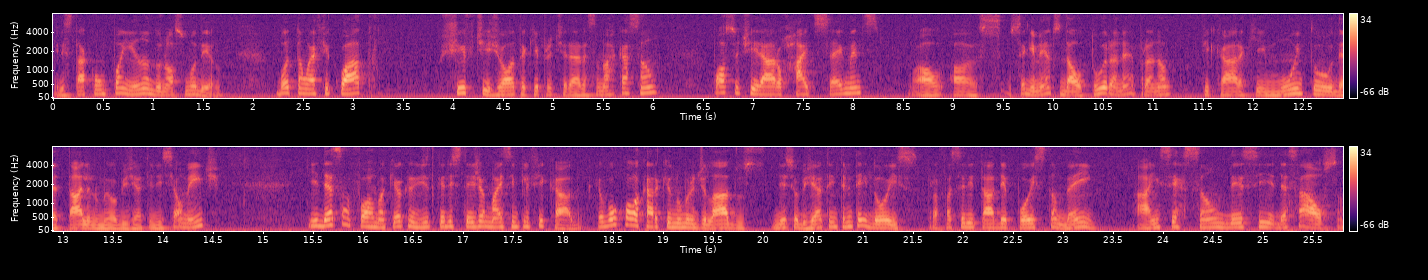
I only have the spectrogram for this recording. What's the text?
ele está acompanhando o nosso modelo. Botão F4, Shift J aqui para tirar essa marcação, posso tirar o Height Segments, os segmentos da altura, né, para não ficar aqui muito detalhe no meu objeto inicialmente. E dessa forma aqui eu acredito que ele esteja mais simplificado. Eu vou colocar aqui o número de lados nesse objeto em 32, para facilitar depois também a inserção desse, dessa alça,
